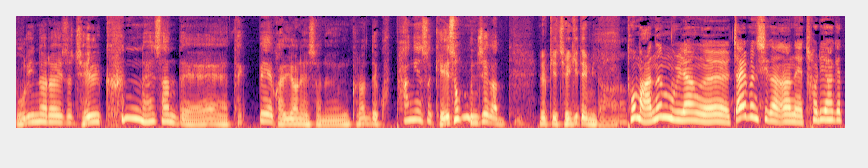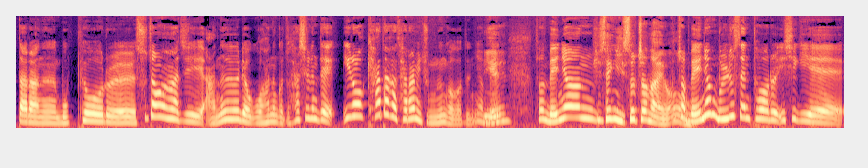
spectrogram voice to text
우리나라에서 제일 큰 회사인데 택배 관련해서는 그런데 쿠팡에서 계속 문제가 이렇게 제기됩니다. 더 많은 물량을 짧은 시간 안에 처리하겠다라는 목표를 수정하지 않으려고 하는 거죠. 사실 근데 이렇게 하다가 사람이 죽는 거거든요. 예. 매, 전 매년 희생이 있었잖아요. 그렇죠. 매년 물류센터를 이 시기에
